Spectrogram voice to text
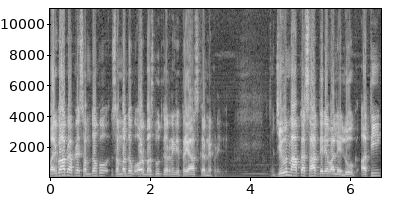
परिवार में अपने संबंधों को संबंधों को और मज़बूत करने के प्रयास करने पड़ेंगे। जीवन में आपका साथ देने वाले लोग अति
